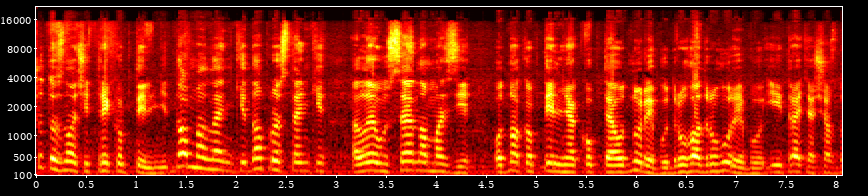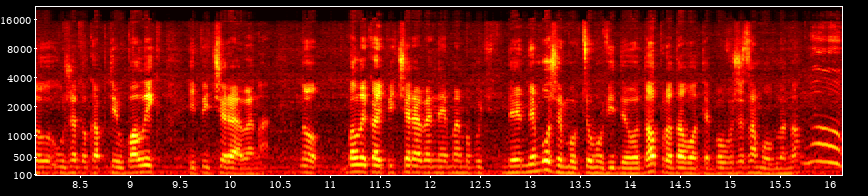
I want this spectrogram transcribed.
Що то значить три коптильні? Да маленькі, да простенькі, але усе на мазі. Одна коптильня копте одну рибу, друга другу рибу, і третя зараз до, уже докоптив балик і підчеревина. Ну, балика і підчеревини ми, мабуть, не, не можемо в цьому відео да, продавати, бо вже замовлено. Ну,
